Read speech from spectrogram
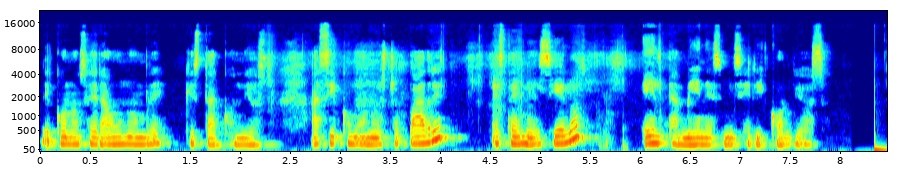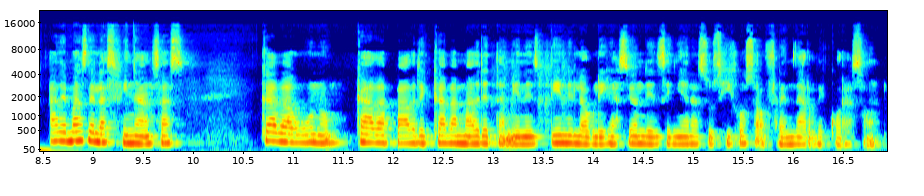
de conocer a un hombre que está con Dios. Así como nuestro Padre está en el cielo, Él también es misericordioso. Además de las finanzas, cada uno, cada padre, cada madre también tiene la obligación de enseñar a sus hijos a ofrendar de corazón,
